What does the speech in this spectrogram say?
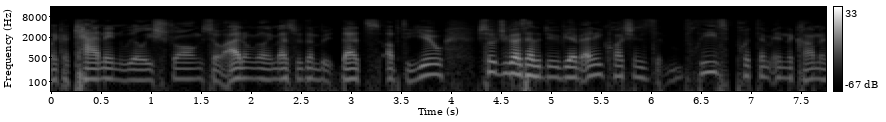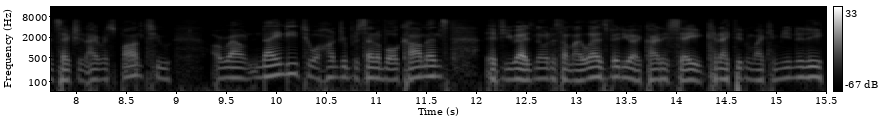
like a cannon really strong, so I don't really mess with them, but that's up to you. Showed you guys how to do. If you have any questions, please put them in the comment section. I respond to around 90 to 100% of all comments. If you guys noticed on my last video, I kind of say connected with my community.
